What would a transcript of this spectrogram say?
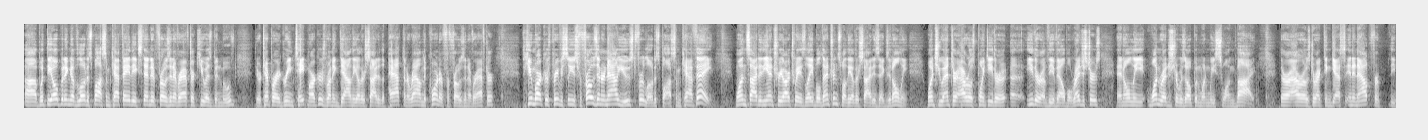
Uh, with the opening of Lotus Blossom Cafe, the extended Frozen Ever After queue has been moved. There are temporary green tape markers running down the other side of the path and around the corner for Frozen Ever After. The queue markers previously used for Frozen are now used for Lotus Blossom Cafe. One side of the entry archway is labeled entrance, while the other side is exit only. Once you enter, arrows point to either, uh, either of the available registers, and only one register was open when we swung by. There are arrows directing guests in and out for the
